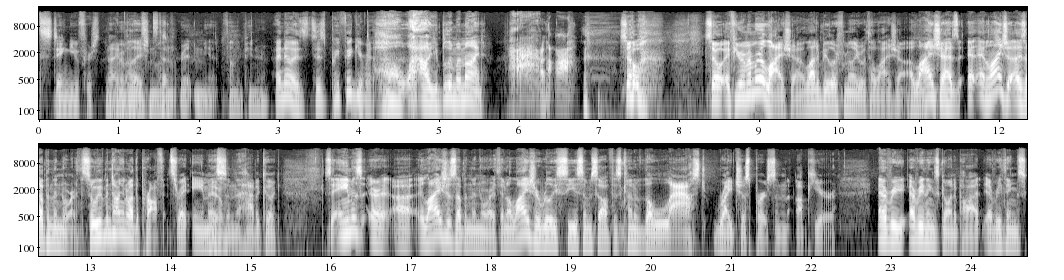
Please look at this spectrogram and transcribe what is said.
sting you for nine Revelation months and stuff. wasn't written yet. Father Peter. I know it's just prefigurement. Oh wow, you blew my mind. Ah. so, so if you remember Elijah, a lot of people are familiar with Elijah. Elijah has and Elijah is up in the north. So we've been talking about the prophets, right? Amos Yeah. and Habakkuk. So Amos, or, uh, Elijah's up in the north, and Elijah really sees himself as kind of the last righteous person up here. Every everything's going to pot. Everything's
